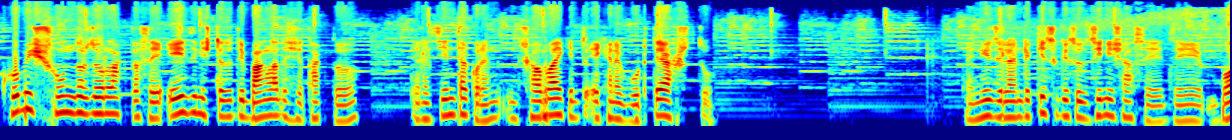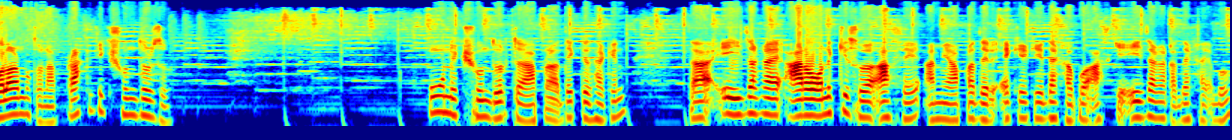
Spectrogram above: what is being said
খুবই সৌন্দর্য লাগতেছে। এই জিনিসটা যদি বাংলাদেশে থাকতো, তাহলে চিন্তা করেন, সবাই কিন্তু এখানে ঘুরতে আসতো। তাই নিউজিল্যান্ডে কিছু কিছু জিনিস আছে যে বলার মতো না, প্রাকৃতিক সৌন্দর্য। অনেক সুন্দর, তা আপনারা দেখতে থাকেন। তা এই জায়গায় আরও অনেক কিছু আছে, আমি আপনাদের একে একে দেখাবো। আজকে এই জায়গাটা দেখাবো।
